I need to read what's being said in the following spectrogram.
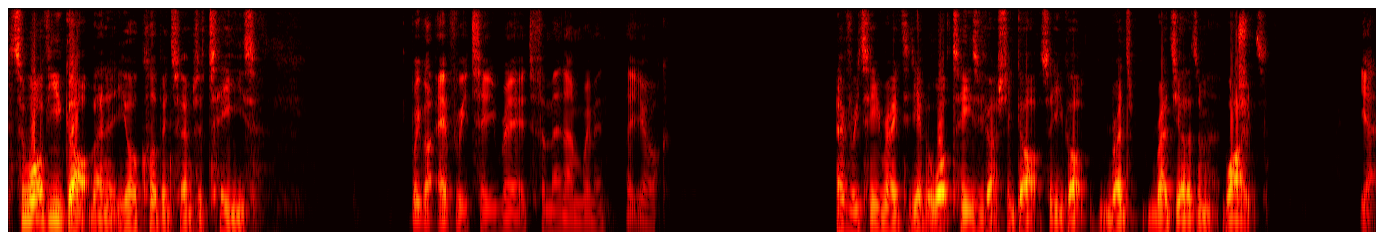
So what have you got then at your club in terms of tees? We've got every tee rated for men and women at York. Every tee rated, yeah. But what tees have you actually got? So you've got reds, reds, yellows, and whites. Yeah,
